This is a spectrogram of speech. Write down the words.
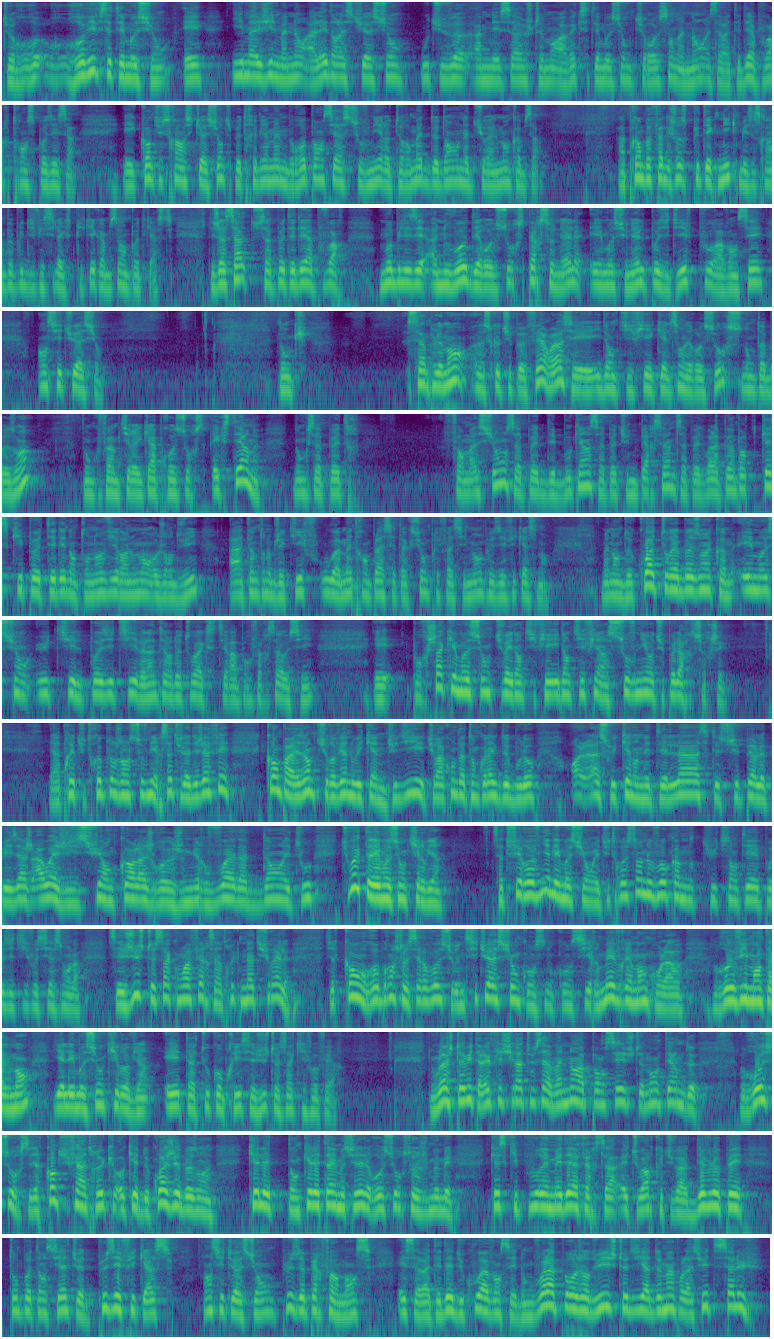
te revivre cette émotion et imagine maintenant aller dans la situation où tu veux amener ça justement avec cette émotion que tu ressens maintenant et ça va t'aider à pouvoir transposer ça. Et quand tu seras en situation, tu peux très bien même repenser à ce souvenir et te remettre dedans naturellement comme ça. Après, on peut faire des choses plus techniques, mais ce sera un peu plus difficile à expliquer comme ça en podcast. Déjà ça, ça peut t'aider à pouvoir mobiliser à nouveau des ressources personnelles et émotionnelles positives pour avancer en situation. Donc, simplement, euh, ce que tu peux faire, voilà, c'est identifier quelles sont les ressources dont tu as besoin. Donc, on fait un petit récap ressources externes. Donc, ça peut être formation, ça peut être des bouquins, ça peut être une personne, ça peut être, voilà, peu importe, qu'est-ce qui peut t'aider dans ton environnement aujourd'hui à atteindre ton objectif ou à mettre en place cette action plus facilement, plus efficacement. Maintenant, de quoi tu aurais besoin comme émotion utile, positive à l'intérieur de toi, etc. pour faire ça aussi? Et pour chaque émotion que tu vas identifier, identifie un souvenir où tu peux la rechercher. Et après, tu te replonges dans le souvenir. Ça, tu l'as déjà fait. Quand, par exemple, tu reviens le week-end, tu dis, tu racontes à ton collègue de boulot, oh là là, ce week-end, on était là, c'était super le paysage. Ah ouais, j'y suis encore là, je, je m'y revois là-dedans et tout. Tu vois que tu as l'émotion qui revient. Ça te fait revenir l'émotion et tu te ressens nouveau comme tu te sentais positif aussi à ce moment-là. C'est juste ça qu'on va faire, c'est un truc naturel. C'est-à-dire quand on rebranche le cerveau sur une situation qu'on s'y remet vraiment, qu'on la revit mentalement, il y a l'émotion qui revient. Et tu as tout compris, c'est juste ça qu'il faut faire. Donc là, je t'invite à réfléchir à tout ça, maintenant à penser justement en termes de ressources. C'est-à-dire quand tu fais un truc, ok, de quoi j'ai besoin? Dans quel état émotionnel, ressources je me mets? Qu'est-ce qui pourrait m'aider à faire ça? Et tu vois que tu vas développer ton potentiel, tu vas être plus efficace en situation, plus de performance, et ça va t'aider du coup à avancer. Donc voilà pour aujourd'hui, je te dis à demain pour la suite, salut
